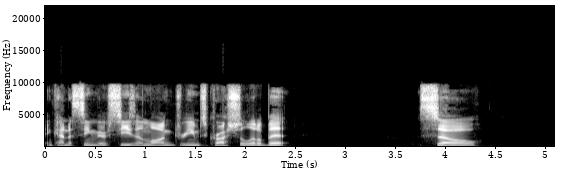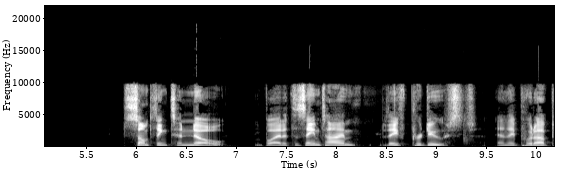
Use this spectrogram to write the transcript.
and kind of seeing their season long dreams crushed a little bit. So, something to note, but at the same time, they've produced and they put up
